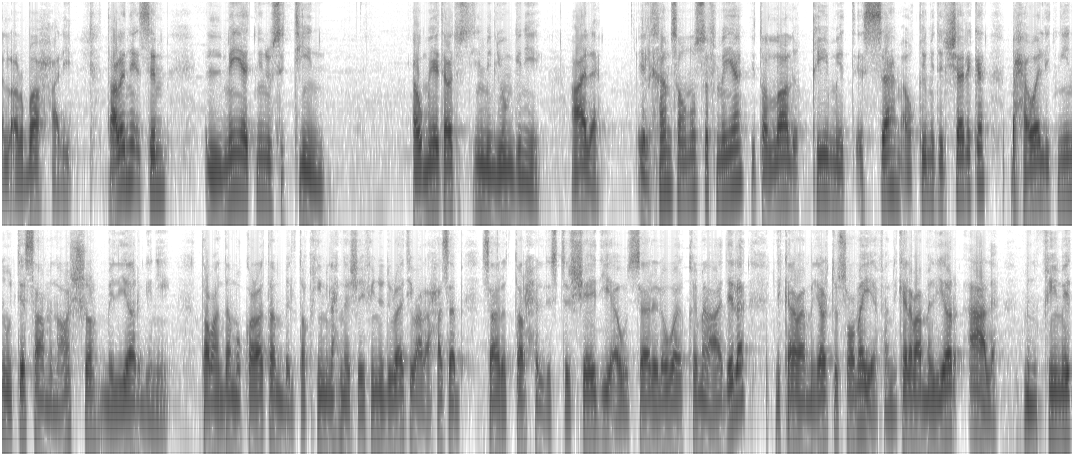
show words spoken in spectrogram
الأرباح عليه. تعال نقسم ال 162 أو 163 مليون جنيه على في المية يطلع لي قيمة السهم أو قيمة الشركة بحوالي 2.9 من عشرة مليار جنيه. طبعا ده مقارنة بالتقييم اللي إحنا شايفينه دلوقتي وعلى حسب سعر الطرح الاسترشادي أو السعر اللي هو القيمة العادلة. بنتكلم عن مليار 900 فبنتكلم عن مليار أعلى من قيمة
